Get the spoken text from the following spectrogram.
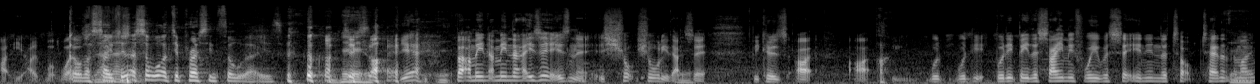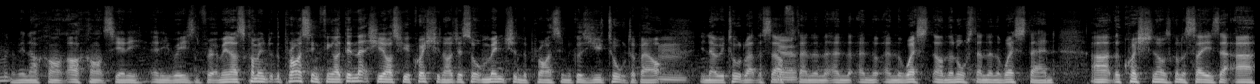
I, I, what, what God, that's is so, no, that's so what a depressing thought that is. Yeah. like- yeah, but I mean, I mean that is it, isn't it? It's sure, surely that's it, because I, I would would it would it be the same if we were sitting in the top ten at the moment? I mean, I can't, I can't see any any reason for it. I mean, I was coming to the pricing thing. I didn't actually ask you a question. I just sort of mentioned the pricing because you talked about, you know, we talked about the south Yeah. stand and the, and the, and the, and the west, on the north stand and the west stand. Uh, the question I was going to say is that, uh,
